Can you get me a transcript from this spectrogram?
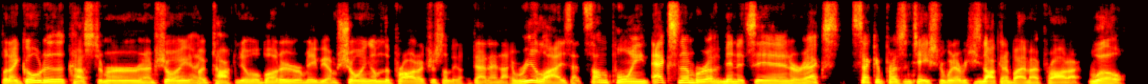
but I go to the customer and I'm showing, I'm talking to them about it, or maybe I'm showing them the product or something like that. And I realize at some point, X number of minutes in or X second presentation or whatever, he's not going to buy my product. Well,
